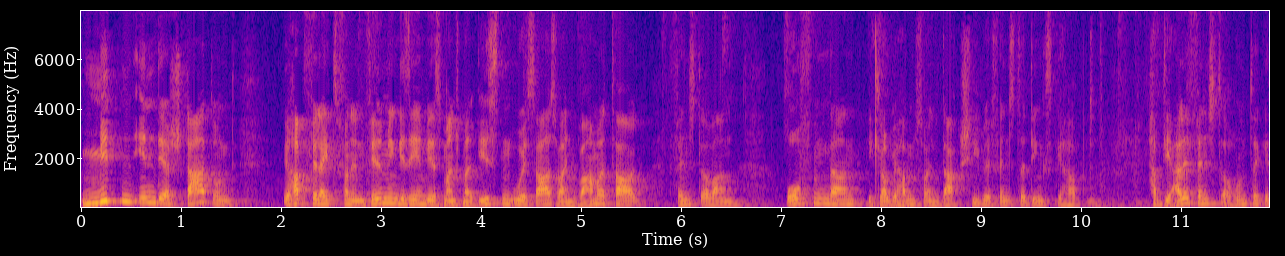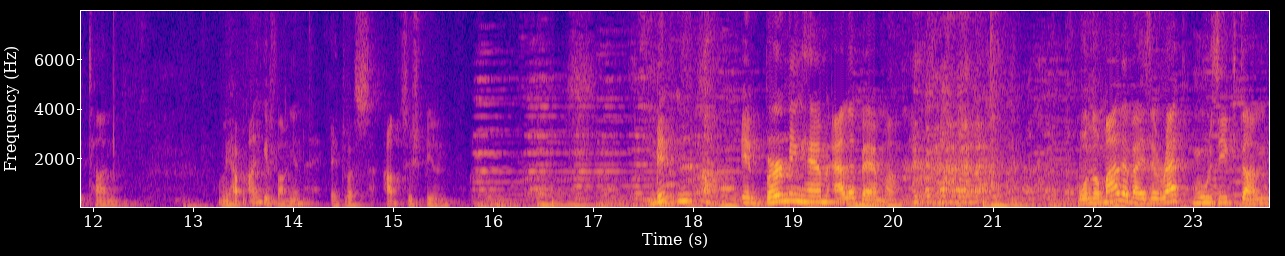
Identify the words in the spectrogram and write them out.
mitten in der Stadt und ihr habt vielleicht von den Filmen gesehen, wie es manchmal ist in den USA. Es war ein warmer Tag, Fenster waren offen dann. Ich glaube, wir haben so ein Dachschiebefenster-Dings gehabt. Habt ihr alle Fenster runtergetan und ich habe angefangen, etwas abzuspielen. Mitten in Birmingham, Alabama, wo normalerweise Rap-Musik dann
